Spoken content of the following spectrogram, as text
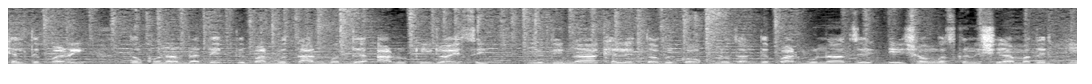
খেলতে পারে। তখন আমরা দেখতে পারব তার মধ্যে আরও কী রয়েছে। যদি না খেলে, তবে কখনো জানতে পারব না যে এই সংস্করণে সে আমাদের কি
